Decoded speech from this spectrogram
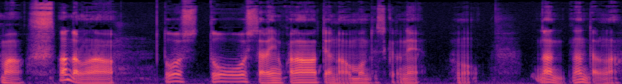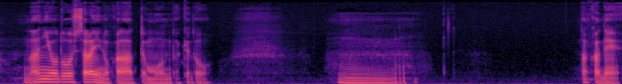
まあなんだろうな。どうしどうしたらいいのかなっていうのは思うんですけどね。そのななんだろうな。何をどうしたらいいのかなって思うんだけど。うーん。なんかね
